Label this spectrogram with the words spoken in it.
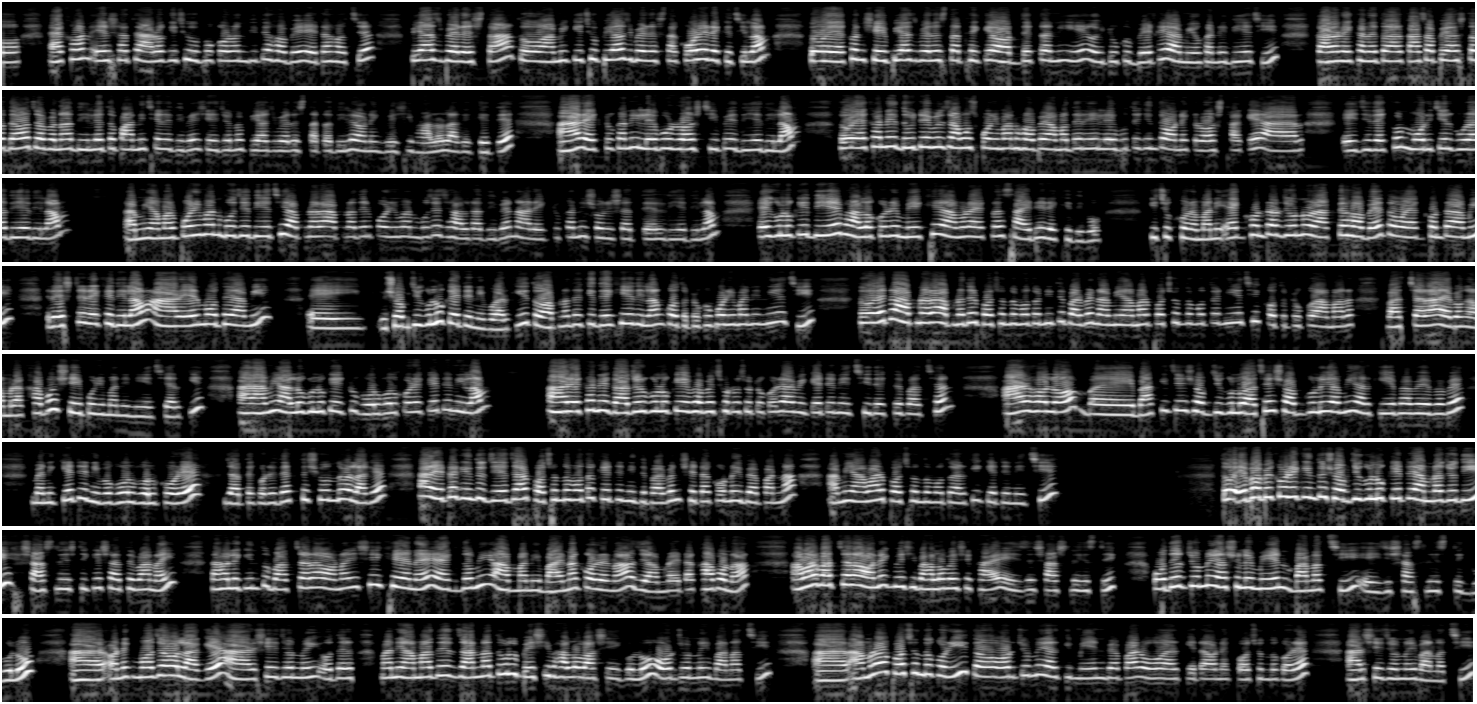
এখন এর সাথে আরও কিছু উপকরণ দিতে হবে। এটা হচ্ছে পেঁয়াজ বেরেস্তা। তো আমি কিছু পেঁয়াজ বেরেস্তা করে রেখেছিলাম। তো এখন সেই পেঁয়াজ বেরেস্তা থেকে অর্ধেকটা নিয়ে ওইটুকু বেটে আমি ওখানে দিয়েছি। কারণ এখানে তো আর কাঁচা পেঁয়াজটা দেওয়া যাবে না। দিলে তো পানি ছেড়ে দিবে। সেই জন্য পেঁয়াজ বেরেস্তাটা দিলে অনেক বেশি ভালো লাগে খেতে। আর একটুখানি লেবুর রস চিপে দিয়ে দিলাম। দিলাম। তো এখানে দুই টেবিল চামচ পরিমাণ হবে। আমাদের এই লেবুতে কিন্তু অনেক রস থাকে। আর এই যে দেখুন, মরিচের গুঁড়া দিয়ে দিলাম। আমি আমার পরিমাণ বুঝে দিয়েছি, আপনারা আপনাদের পরিমাণ বুঝে ঝালটা দিবেন। আর একটুখানি সরিষার তেল দিয়ে দিলাম। এগুলোকে দিয়ে ভালো করে মেখে আমরা একটা সাইডে রেখে দিব। কিছুক্ষণ মানে এক ঘণ্টার জন্য রাখতে হবে। তো এক ঘণ্টা আমি রেস্টে রেখে দিলাম। আর এর মধ্যে আমি এই সবজিগুলো কেটে নিব আর কি। তো আপনাদেরকে দেখিয়ে দিলাম কতটুকু পরিমাণে নিয়েছি। তো এটা আপনারা আপনাদের পছন্দ মতো নিতে পারবেন। আমি আমার পছন্দ মতো নিয়েছি, কতটুকু আমার বাচ্চারা এবং আমরা খাব সেই পরিমাণে নিয়েছি। আর কি। আর আমি আলুগুলোকে একটু গোল গোল করে কেটে নিলাম। আর এখানে গাজরগুলোকে এভাবে ছোট ছোট করে আমি কেটে নিচ্ছি, দেখতে পাচ্ছেন। আর হলো বাকি যে সবজিগুলো আছে, সবগুলোই আমি আর কি এভাবে এভাবে মানে কেটে নিব গোল গোল করে, যাতে করে দেখতে সুন্দর লাগে। আর এটা কিন্তু যে যার পছন্দ মতো কেটে নিতে পারবেন, সেটা কোনোই ব্যাপার না। আমি আমার পছন্দ মতো আর কি কেটে নিচ্ছি। তো এভাবে করে কিন্তু সবজিগুলো কেটে আমরা যদি শাসলি স্টিকের সাথে বানাই, তাহলে কিন্তু বাচ্চারা অনায়াসেই খেয়ে নেয়, একদমই মানে বায়না করে না যে আমরা এটা খাব না। আমার বাচ্চারা অনেক বেশি ভালোবেসে খায় এই যে শাসলি স্টিক ওদের জন্যই আসলে মেন বানাচ্ছি এই যে শাসলি স্টিকগুলো আর অনেক মজাও লাগে, আর সেই জন্যই ওদের মানে আমাদের জান্নাতুল বেশি ভালোবাসে এগুলো, ওর জন্যই বানাচ্ছি। আর আমরাও পছন্দ করি, তো ওর জন্যই আর কি মেন ব্যাপার। ও আর কি এটা অনেক পছন্দ পছন্দ করে, আর সেই জন্যই বানাচ্ছি।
